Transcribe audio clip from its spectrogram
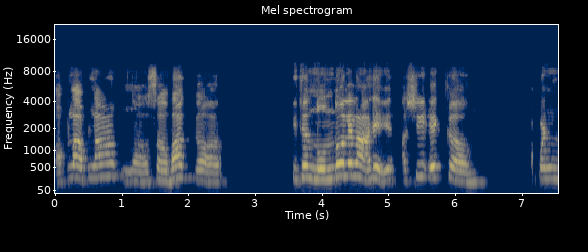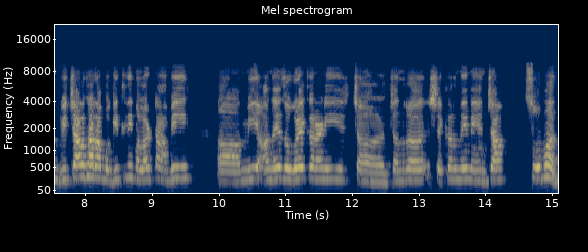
आपला आपला सहभाग तिथे नोंदवलेला आहे अशी एक आपण विचारधारा बघितली मला वाटतं. आम्ही मी अनय जोगळेकर आणि चंद्रशेखर नेने यांच्या सोबत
